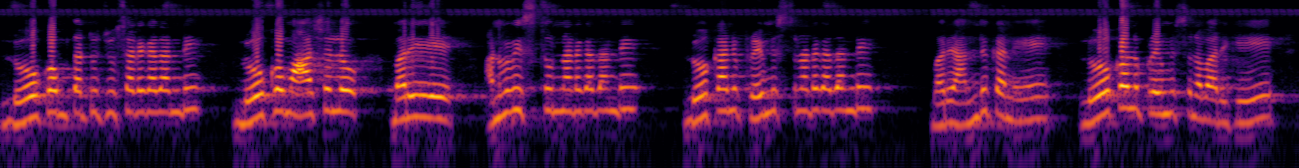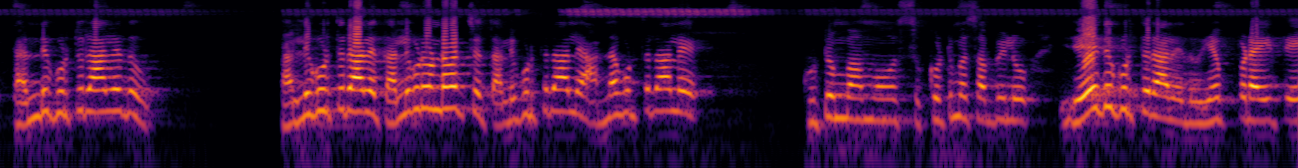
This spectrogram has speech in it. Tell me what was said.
లోకం తట్టు చూశాడు కదండి. లోకం ఆశలు మరి అనుభవిస్తున్నాడు కదండి. లోకాన్ని ప్రేమిస్తున్నాడు కదండి. మరి అందుకని లోకాన్ని ప్రేమిస్తున్న వారికి తండ్రి గుర్తు రాలేదు. తల్లి గుర్తు రాలే తల్లి కూడా ఉండవచ్చు. తల్లి గుర్తు రాలే అన్న గుర్తు రాలే. కుటుంబము కుటుంబ సభ్యులు ఏది గుర్తు రాలేదు. ఎప్పుడైతే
